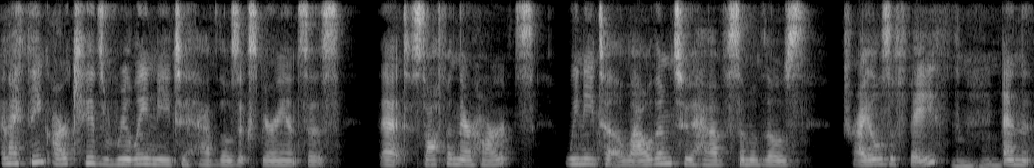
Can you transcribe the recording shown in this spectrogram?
and I think our kids really need to have those experiences that soften their hearts. We need to allow them to have some of those trials of faith hmm and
